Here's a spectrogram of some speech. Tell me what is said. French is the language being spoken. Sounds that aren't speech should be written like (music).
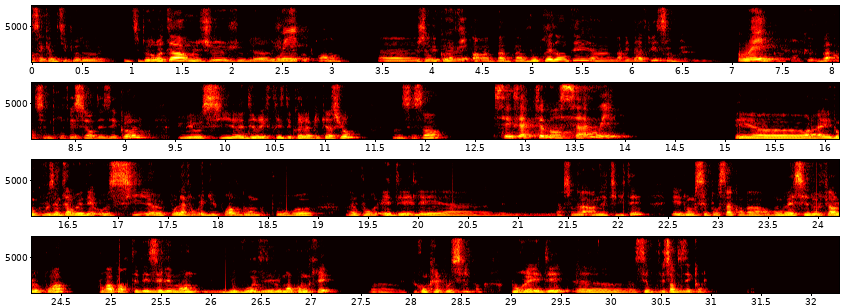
recommencer avec un petit peu de, un petit peu de retard, mais je, je vais, je Oui. vais reprendre. Euh, J'avais commencé Oui. par, par- par vous présenter, hein, Marie-Béatrice, Oui, donc, en tant que bah, ancienne professeure des écoles, mais aussi euh, directrice d'école d'application, hein, c'est ça? c'est exactement ça, oui. Et euh, voilà, et donc vous intervenez aussi pour la fabrique du prof, donc pour, bah, pour aider les, euh, les personnes en activité. Et donc c'est pour ça qu'on va, on va essayer de faire le point pour apporter des éléments nouveaux, des éléments concrets, le plus concrets possible, pour aider euh, ces professeurs des écoles.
